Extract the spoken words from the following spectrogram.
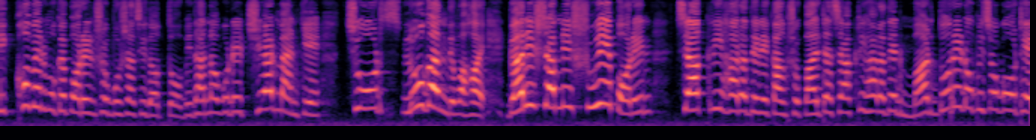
বিক্ষোভের মুখে পড়েন সব্যসাচী দত্ত। বিধাননগরের চেয়ারম্যানকে চোর স্লোগান দেওয়া হয়। গাড়ির সামনে শুয়ে পড়েন চাকরি হারাদের একাংশ। পাল্টা চাকরি হারাদের মারধরের অভিযোগ ওঠে।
